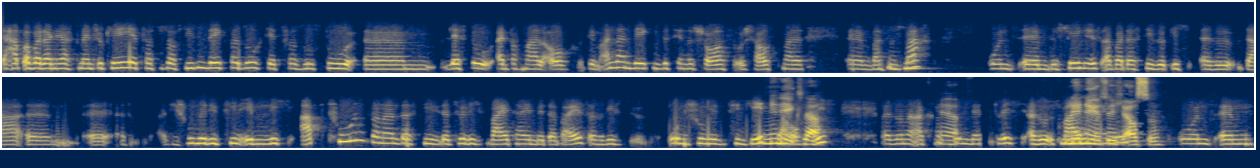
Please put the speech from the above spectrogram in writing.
habe aber dann gedacht, Mensch, okay, jetzt hast du es auf diesem Weg versucht, jetzt versuchst du, ähm, lässt du einfach mal auch dem anderen Weg ein bisschen eine Chance und schaust mal, ähm, was mhm. es macht. Und ähm, das Schöne ist aber, dass die wirklich, also da, ähm, äh, also die Schulmedizin eben nicht abtun, sondern dass die natürlich weiterhin mit dabei ist. Also die, ohne Schulmedizin geht nee, ja nee, auch klar. nicht bei so einer Erkrankung ja. letztlich. Also ist meine nee, nee, sehe ich auch so. Und ähm,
